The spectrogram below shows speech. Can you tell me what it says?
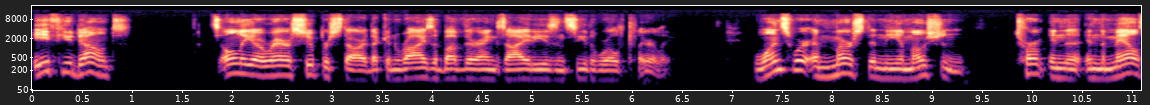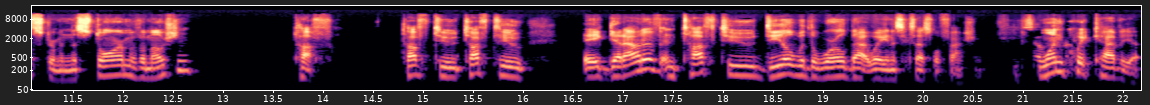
If you don't, it's only a rare superstar that can rise above their anxieties and see the world clearly. Once we're immersed in the emotion term in the in the maelstrom in the storm of emotion, tough. Tough to tough to a get out of and tough to deal with the world that way in a successful fashion. So one quick caveat,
